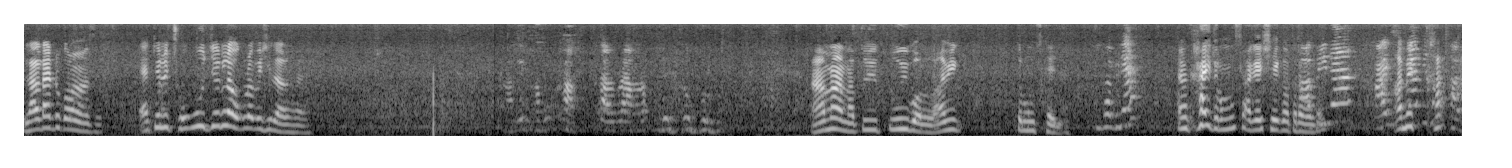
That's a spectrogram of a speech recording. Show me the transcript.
লালটা একটু কম আছে। অ্যাকচুয়ালি সবুজ যেগুলো ওগুলো বেশি লাল হয়। আমরা না তুই তুই বল আমি তরমুজ খাই না। আমি খাই তরমুজ আগে সেই কথাটা বল। খাবি না আমি না, খাবি।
